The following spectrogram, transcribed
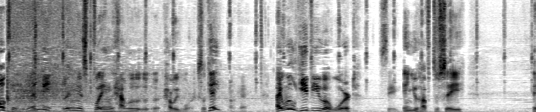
Okay, let me let me explain how uh, how it works. Okay, Okay. I will give you a word, See. and you have to say uh,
